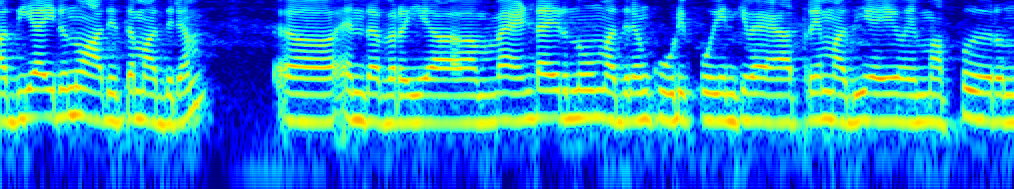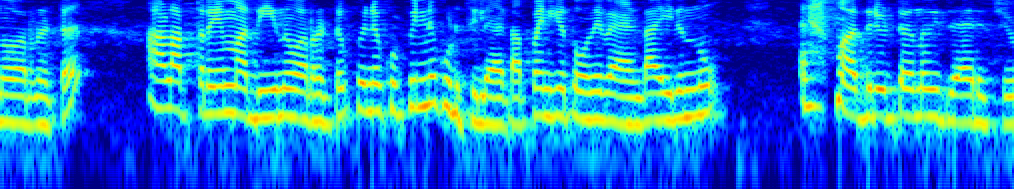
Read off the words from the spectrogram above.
മതിയായിരുന്നു ആദ്യത്തെ മധുരം. എന്താ പറയുക വേണ്ടായിരുന്നു മധുരം കൂടിപ്പോയി എനിക്ക് അത്രയും മതിയായി മപ്പ് കയറുമെന്ന് പറഞ്ഞിട്ട് ആൾ അത്രയും മതി എന്ന് പറഞ്ഞിട്ട് പിന്നെ പിന്നെ കുടിച്ചില്ല കേട്ടോ. അപ്പോൾ എനിക്ക് തോന്നി വേണ്ടായിരുന്നു മധുരിട്ടെന്ന് വിചാരിച്ചു.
